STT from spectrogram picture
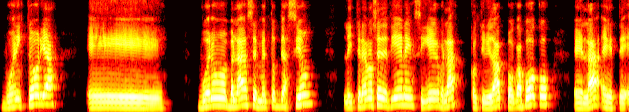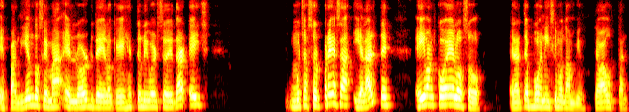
buena historia, eh, buenos. Segmentos de acción, la historia no se detiene, sigue, ¿verdad? Continuidad poco a poco. Este, expandiéndose más el lore de lo que es este universo de Dark Age. Muchas sorpresas y el arte es Iván Coelho, el arte es buenísimo también, te va a gustar.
